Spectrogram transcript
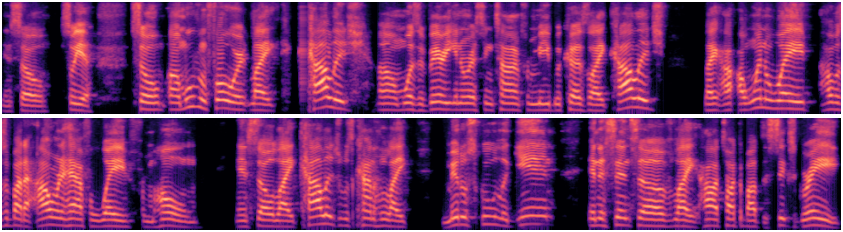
And so so yeah. So uh, moving forward, like college um, was a very interesting time for me because like college, like I, I went away. I was about an hour and a half away from home, and so like college was kind of like middle school again in the sense of like how I talked about the sixth grade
